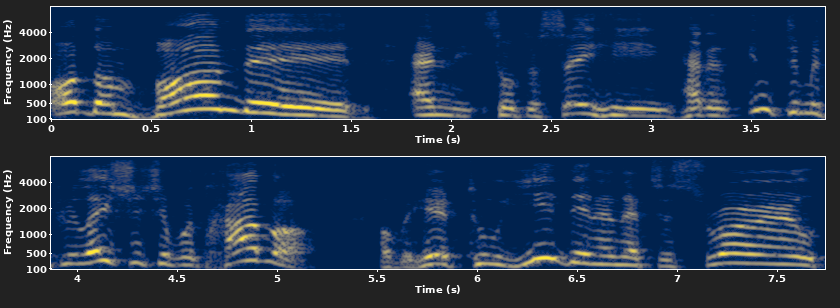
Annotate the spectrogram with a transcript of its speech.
Adam bonded, and so to say, he had an intimate relationship with Chava. Over here, too, Yidden and that's Israel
